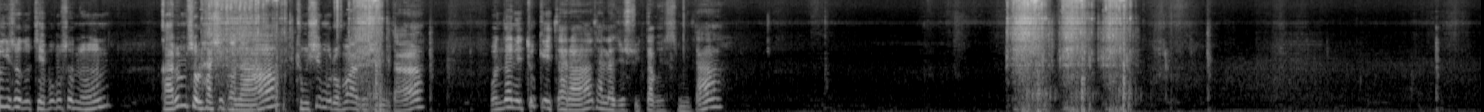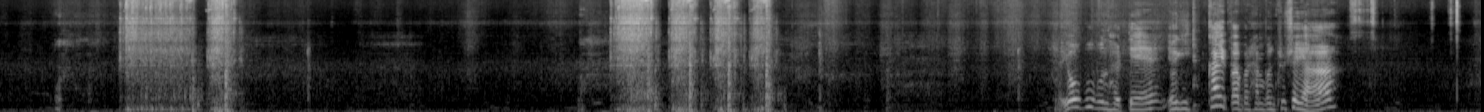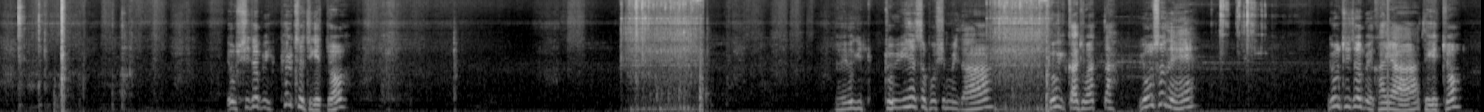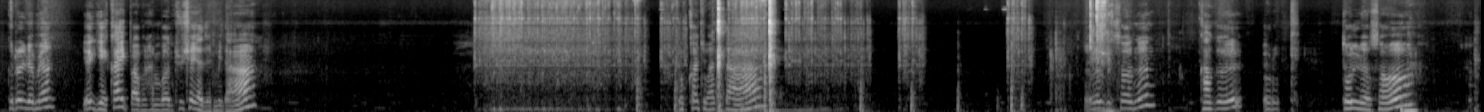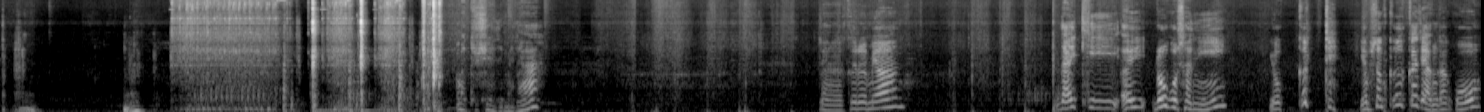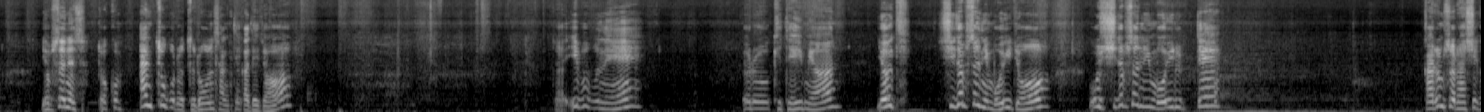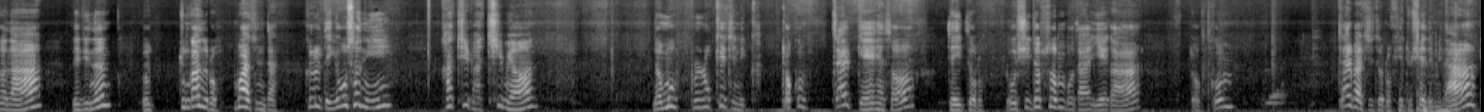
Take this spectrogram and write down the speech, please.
여기서도 재봉선은 가름솔 하시거나 중심으로 모아주십니다. 원단의 두께에 따라 달라질 수 있다고 했습니다. 요 부분 할 때 여기 가위밥을 한번 주셔야 시접이 펼쳐지겠죠? 자, 여기 조이해서 보십니다. 여기까지 왔다. 요 선에 요 지점에 가야 되겠죠? 그러려면 여기에 가위밥을 한번 주셔야 됩니다. 여기까지 왔다. 자, 여기서는 각을 이렇게 돌려서 맞추셔야 됩니다. 자, 그러면 나이키의 로고선이 요 끝에 옆선 끝까지 안 가고 옆선에서 조금 안쪽으로 들어온 상태가 되죠. 자, 이 부분에 이렇게 되면 여기 시접선이 모이죠. 이 시접선이 모일 때 가름소를 하시거나 내지는 요 중간으로 모아진다. 그럴 때 요 선이 같이 받치면 너무 불룩해지니까 조금 짧게 해서 되도록 요 시접선보다 얘가 조금 짧아지도록 해주셔야 됩니다.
